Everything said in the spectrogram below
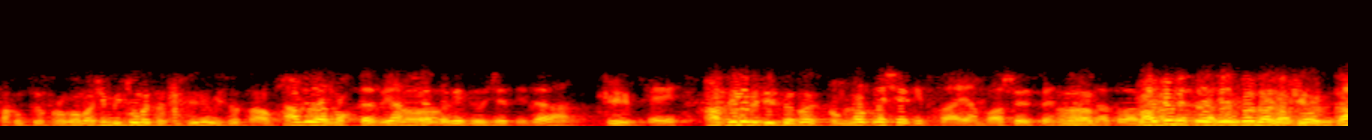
სახელმწიფო პროგრამაში მით უმეტეს ისინი ვისაც აქვს. ამდენად მოხდებიან შედეგი ბიუჯეტი და კი. აბილებით იზრდება ეს მოკლე შეკითხვაა ამ ბავშვების პენსიას არ ბავშვების პენსიასთან დაკავშირებით. და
